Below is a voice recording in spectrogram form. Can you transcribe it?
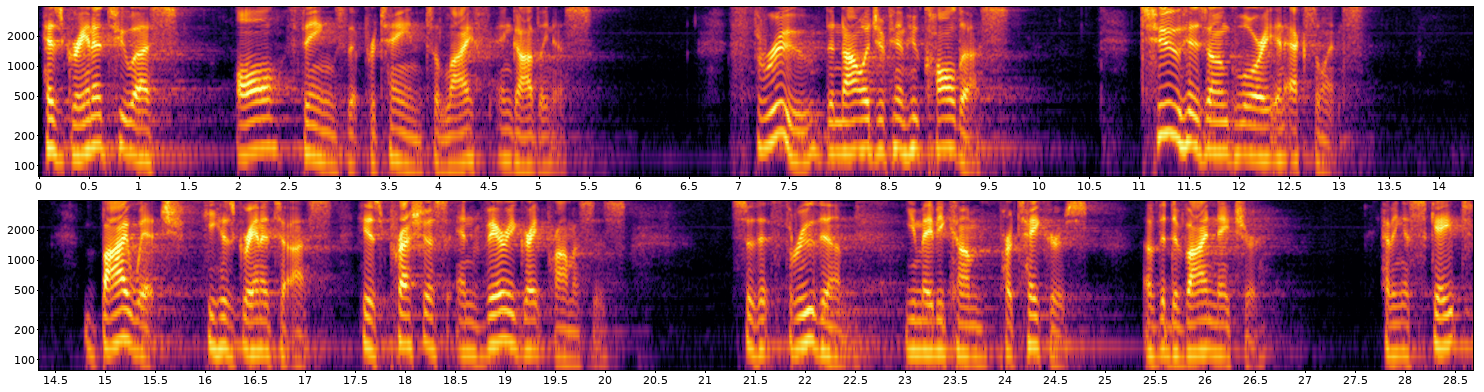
has granted to us all things that pertain to life and godliness through the knowledge of him who called us to his own glory and excellence, by which he has granted to us his precious and very great promises, so that through them you may become partakers of the divine nature, having escaped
